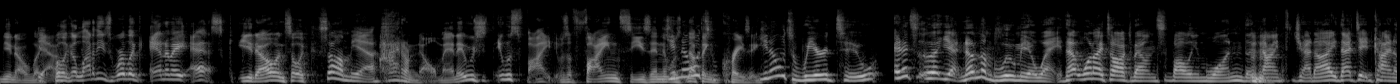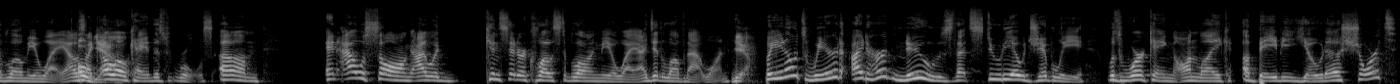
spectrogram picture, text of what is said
you know, like Yeah. but like a lot of these were like anime-esque, you know? And so like Some, yeah. I don't know, man. It was just, it was fine. It was a fine season. It You was nothing crazy. You know what's weird too? And it's uh, yeah, none of them blew me away. That one I talked about in volume one, the ninth Jedi, that did kind of blow me away. I was Mm-hmm. Oh, like, yeah. oh okay, this rules. Um, and Aau's song I would consider close to blowing me away. I did love that one. yeah. But you know what's weird? I'd heard news that Studio Ghibli was working on like a Baby Yoda short,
